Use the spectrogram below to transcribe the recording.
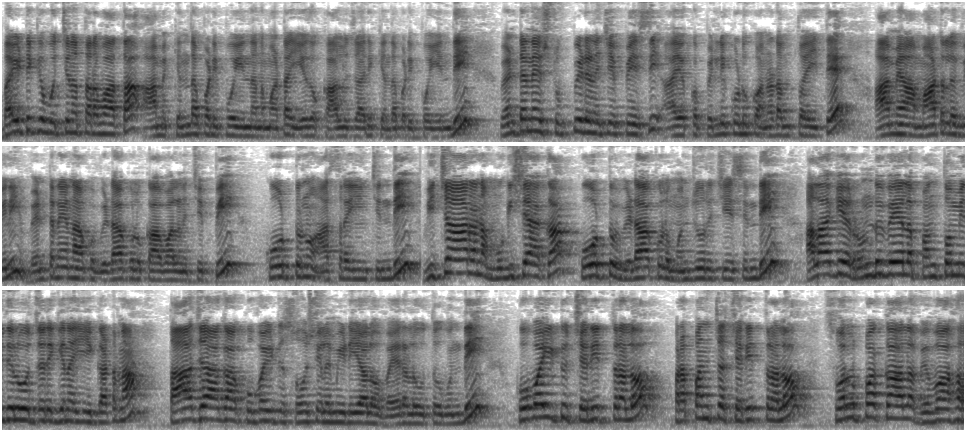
బయటికి వచ్చిన తర్వాత ఆమె కింద పడిపోయిందన్నమాట. ఏదో కాలు జారి కింద పడిపోయింది. వెంటనే స్టుప్పిడ్ అని చెప్పేసి ఆ యొక్క పెళ్ళి కొడుకు అనడంతో అయితే ఆమె ఆ మాటలు విని వెంటనే నాకు విడాకులు కావాలని చెప్పి కోర్టును ఆశ్రయించింది. విచారణ ముగిశాక కోర్టు విడాకులు మంజూరు చేసింది. అలాగే రెండు వేల పంతొమ్మిదిలో జరిగిన ఈ ఘటన తాజాగా కువైట్ సోషల్ మీడియాలో వైరల్ అవుతూ ఉంది. కువైట్ చరిత్రలో ప్రపంచ చరిత్రలో స్వల్పకాల వివాహ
